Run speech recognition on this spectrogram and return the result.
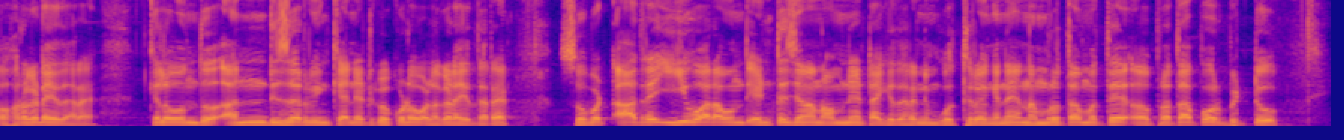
ಹೊರಗಡೆ ಇದ್ದಾರೆ. ಕೆಲವೊಂದು ಅನ್ಡಿಸರ್ವಿಂಗ್ ಕ್ಯಾಂಡಿಡೇಟ್ಗಳು ಕೂಡ ಒಳಗಡೆ ಇದ್ದಾರೆ. ಸೊ ಬಟ್ ಆದರೆ ಈ ವಾರ ಒಂದು ಎಂಟು ಜನ ನಾಮಿನೇಟ್ ಆಗಿದ್ದಾರೆ ನಿಮ್ಗೆ ಗೊತ್ತಿರೋಂಗೆ ನಮೃತ ಮತ್ತು ಪ್ರತಾಪ್ ಅವ್ರು ಬಿಟ್ಟು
